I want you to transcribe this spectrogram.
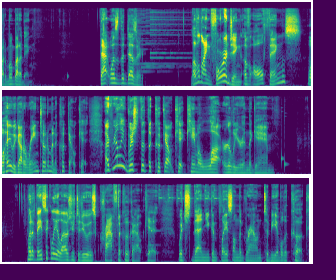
bada boom, bada bing. That was the desert. Level 9 foraging, of all things. Well, hey, we got a rain totem and a cookout kit. I really wish that the cookout kit came a lot earlier in the game. What it basically allows you to do is craft a cookout kit, which then you can place on the ground to be able to cook,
